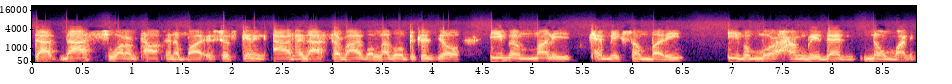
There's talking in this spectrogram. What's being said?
that that's what I'm talking about. It's just getting out of that survival level because yo, even money can make somebody even more hungry than no money.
